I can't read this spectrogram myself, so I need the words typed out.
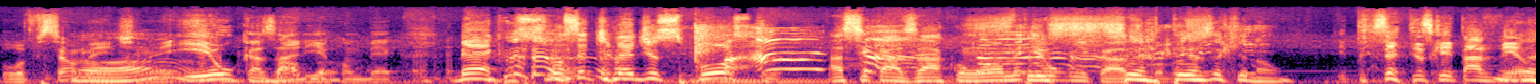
Oficialmente, ah, né? Eu casaria com Beck. Beck, se você estiver disposto a se casar com um homem, eu me caso. Certeza que não. E tenho certeza que ele tá vendo.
